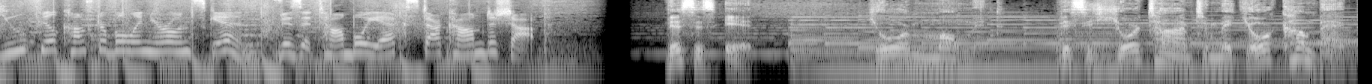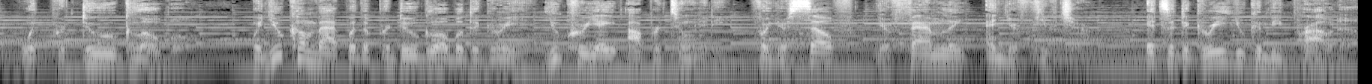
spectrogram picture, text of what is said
you feel comfortable in your own skin. Visit tomboyx.com to shop. This is it. Your moment. This is your time to make your comeback with Purdue Global. When you come back with a Purdue Global degree, you create opportunity for yourself, your family, and your future. It's a degree you can be proud of,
